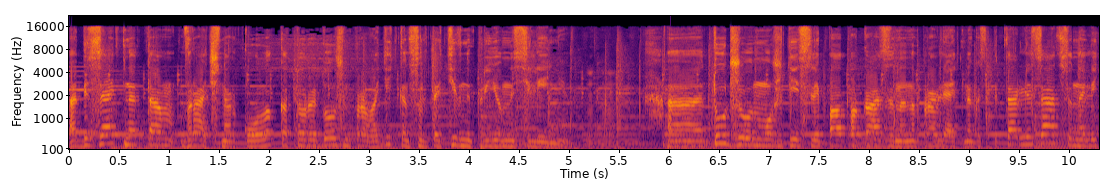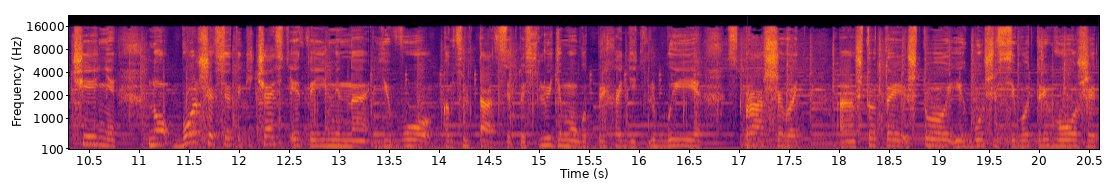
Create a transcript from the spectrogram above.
Обязательно там врач-нарколог, который должен проводить консультативный прием населения. Э, тут же он может, если показано, направлять на госпитализацию, на лечение, но больше все-таки часть это именно его консультации. То есть люди могут приходить любые, спрашивать, э, что-то, что их больше всего тревожит.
